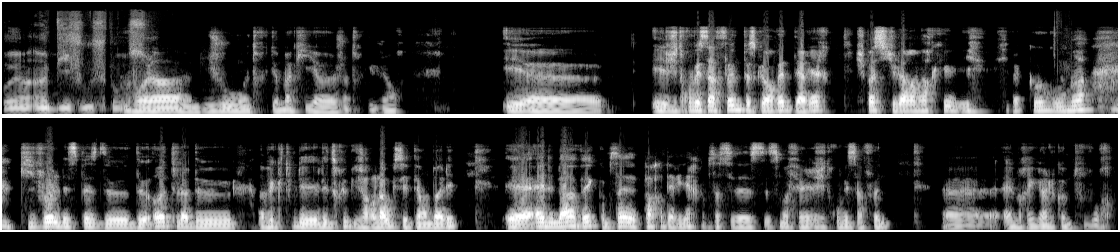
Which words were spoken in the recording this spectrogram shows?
Ouais, un, un bijou, je pense. voilà, un bijou, un truc de maquillage, un truc du genre. Et, euh, et j'ai trouvé ça fun parce qu'en fait, derrière, je sais pas si tu l'as remarqué, il y a Koguma qui vole l'espèce de, de hotte là, de, avec tous les, trucs, genre là où c'était emballé. Et elle est là avec, comme ça, elle part derrière, comme ça, c'est- ça m'a fait rire, j'ai trouvé ça fun. Euh, elle me régale comme toujours.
